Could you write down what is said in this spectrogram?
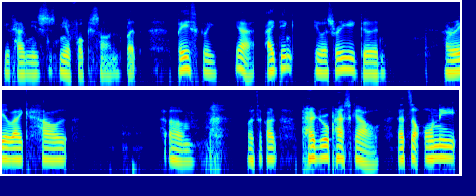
You kind of need just need to focus on but basically yeah i think it was really good. I really like how um what's it called? Pedro pascal. That's the only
